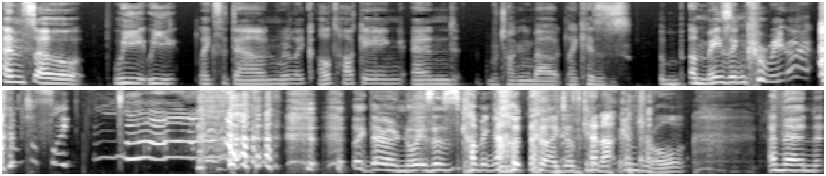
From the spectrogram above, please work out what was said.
and so we we like sit down we're like all talking and we're talking about like his amazing career i'm just like ah! like there are noises coming out that i just cannot control and then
